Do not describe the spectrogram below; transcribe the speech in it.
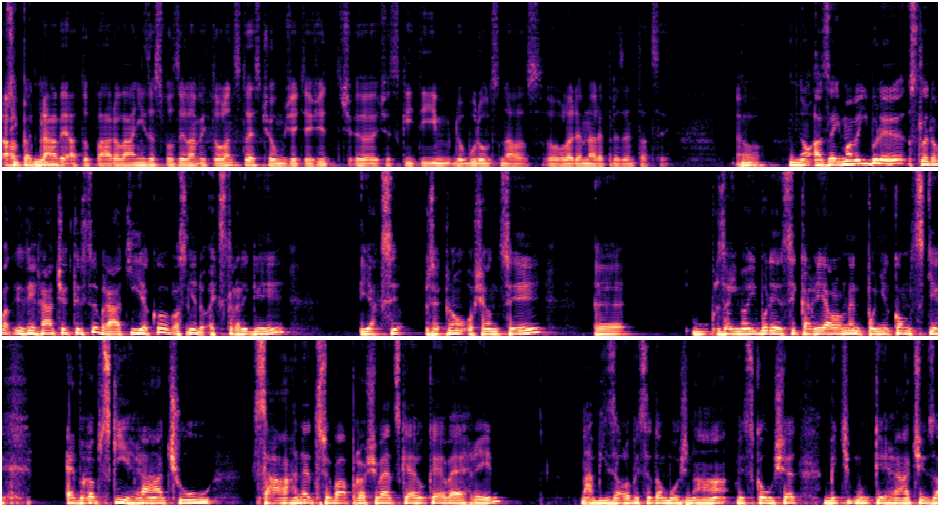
A případně? právě a to párování se Svozilem, i tohle to je, z čeho může těžit č- český tým do budoucna s ohledem na reprezentaci. Jo. No a zajímavý bude sledovat i ty hráče, kteří se vrátí jako vlastně do extraligy, jak si řeknou o šanci. Eh, Zajímavý bude, jestli Kari Alonen po někom z těch evropských hráčů sáhne třeba pro švédské hokejové hry. Nabízelo by se to možná vyzkoušet, byť mu ty hráči ze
